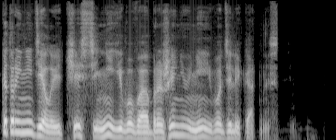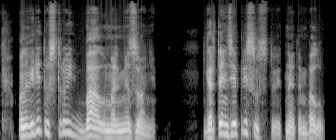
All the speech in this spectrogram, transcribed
который не делает чести ни его воображению, ни его деликатности. Он велит устроить бал в Мальмезоне. Гортензия присутствует на этом балу.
